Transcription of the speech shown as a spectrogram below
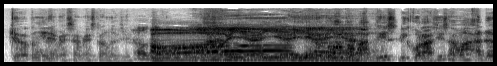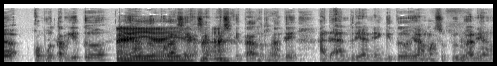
kita tuh ngirim SMS tau gak sih? tahu. Oh, iya iya iya. itu iya. otomatis dikurasi sama ada komputer gitu Ah, yang iya, kurasi iya, SMS ah. kita terus nanti ada antriannya gitu yang masuk duluan yang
